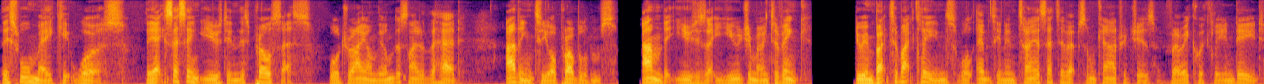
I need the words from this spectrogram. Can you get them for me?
This will make it worse. The excess ink used in this process will dry on the underside of the head, adding to your problems. And it uses a huge amount of ink. Doing back-to-back -back cleans will empty an entire set of Epson cartridges very quickly indeed.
